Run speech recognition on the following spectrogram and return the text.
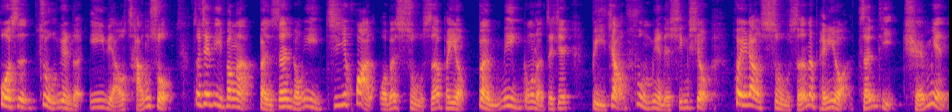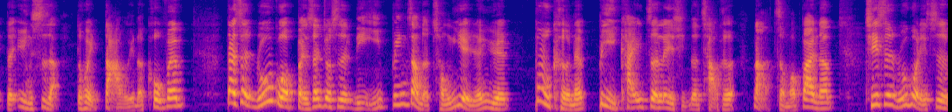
或是住院的医疗场所，这些地方啊，本身容易激化了我们属蛇朋友本命宫的这些比较负面的星宿。会让属蛇的朋友啊，整体全面的运势啊，都会大为的扣分。但是如果本身就是礼仪殡葬的从业人员，不可能避开这类型的场合，那怎么办呢？其实如果你是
